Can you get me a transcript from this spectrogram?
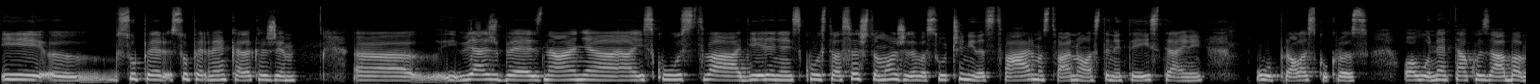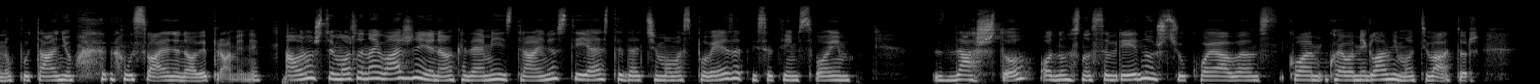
i e, super, super neka da kažem e, vježbe, znanja, iskustva, dijeljenja iskustva, sve što može da vas učini da stvarno, stvarno ostanete istrajni u prolasku kroz ovu ne tako zabavnu putanju usvajanja nove promjene. A ono što je možda najvažnije na Akademiji istrajnosti jeste da ćemo vas povezati sa tim svojim zašto, odnosno sa vrijednošću koja vam, koja, koja vam je glavni motivator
